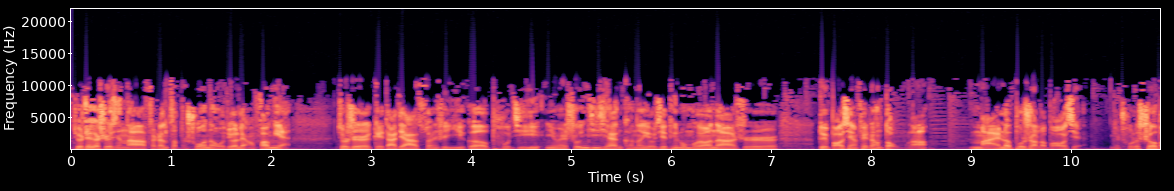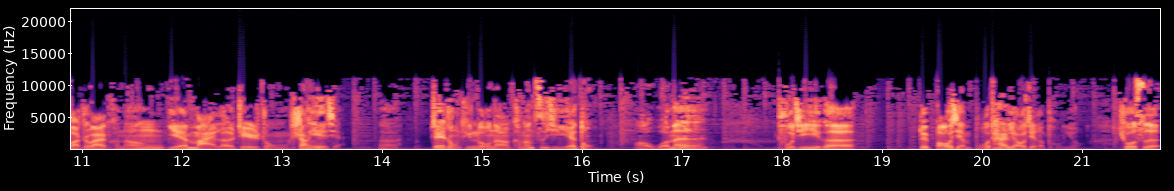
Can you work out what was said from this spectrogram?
就这个事情呢，反正怎么说呢？我觉得两方面。就是给大家算是一个普及，因为收音机前可能有些听众朋友呢是对保险非常懂了，买了不少的保险。你除了社保之外，可能也买了这种商业险。嗯，这种听众呢，可能自己也懂啊。我们普及一个对保险不太了解的朋友，确实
